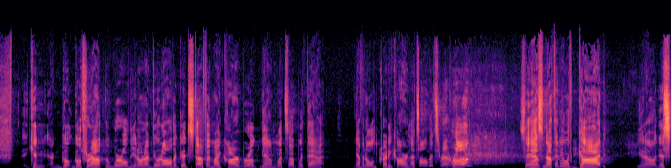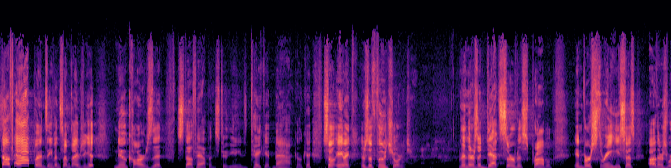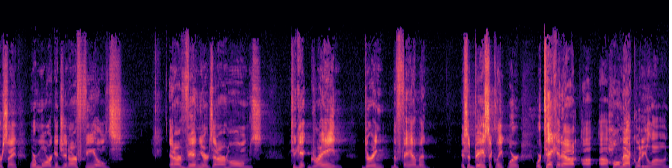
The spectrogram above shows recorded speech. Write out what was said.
can go, go throughout the world, you know, and I'm doing all the good stuff and my car broke down. What's up with that? You have an old cruddy car. That's all that's wrong. So it has nothing to do with God. You know, this stuff happens. Even sometimes you get new cars that stuff happens to. You need to take it back, okay? So, anyway, there's a food shortage. then there's a debt service problem. In verse 3, he says, Others were saying, We're mortgaging our fields and our vineyards and our homes to get grain during the famine. They said, basically, we're, we're taking out a, a home equity loan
